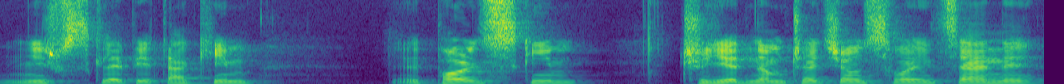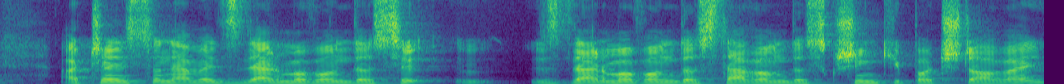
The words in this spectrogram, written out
niż w sklepie takim y, polskim, czy jedną trzecią swojej ceny, a często nawet z darmową, z darmową dostawą do skrzynki pocztowej.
